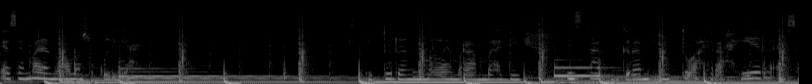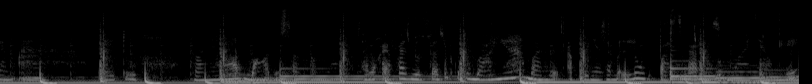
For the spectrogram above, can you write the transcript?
selesai SMA dan mau masuk kuliah. Itu dan mulai merambah di Instagram itu akhir-akhir SMA yaitu nah, itu banyak banget Instagramnya. Sama kayak Facebook Facebook itu banyak banget akunnya sampai lupa sekarang semuanya oke? okay?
